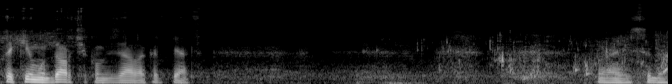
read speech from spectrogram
таким ударчиком взяла капець. Давай сюди.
